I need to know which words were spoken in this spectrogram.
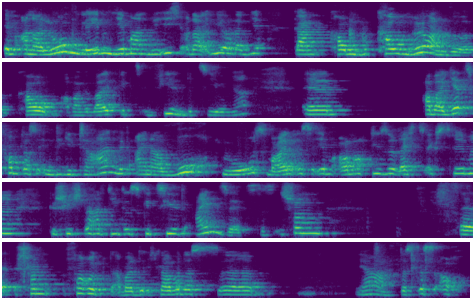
im analogen Leben jemand wie ich oder ihr oder wir gar kaum, kaum hören würden. Kaum, aber Gewalt gibt es in vielen Beziehungen. Ja. Ähm, aber jetzt kommt das im Digitalen mit einer Wucht los, weil es eben auch noch diese rechtsextreme Geschichte hat, die das gezielt einsetzt. Das ist schon, äh, schon verrückt. Aber ich glaube, dass, äh, ja, dass das auch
